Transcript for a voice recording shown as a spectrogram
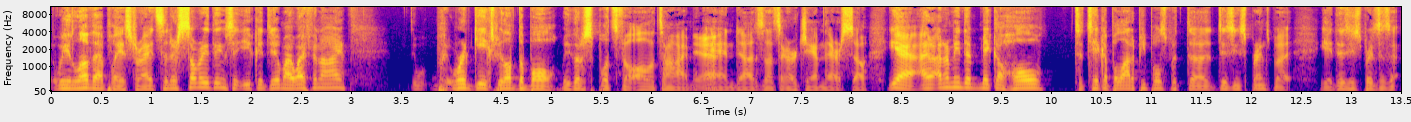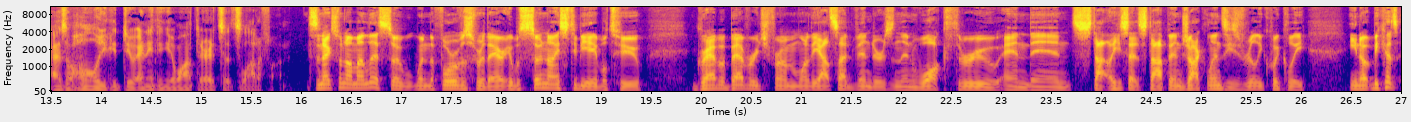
we love that place, right? So there's so many things that you could do. My wife and I, we're geeks. We love the bowl. We go to Splitsville all the time, Yeah. and uh, so that's like our jam there. So yeah, I, I don't mean to make a whole to take up a lot of people's with uh, Disney Springs, but yeah, Disney Springs as a, as a whole, you could do anything you want there. It's it's a lot of fun. It's the next one on my list. So when the four of us were there, it was so nice to be able to grab a beverage from one of the outside vendors and then walk through and then stop. Like you said, stop in Jock Lindsay's really quickly. You know, because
